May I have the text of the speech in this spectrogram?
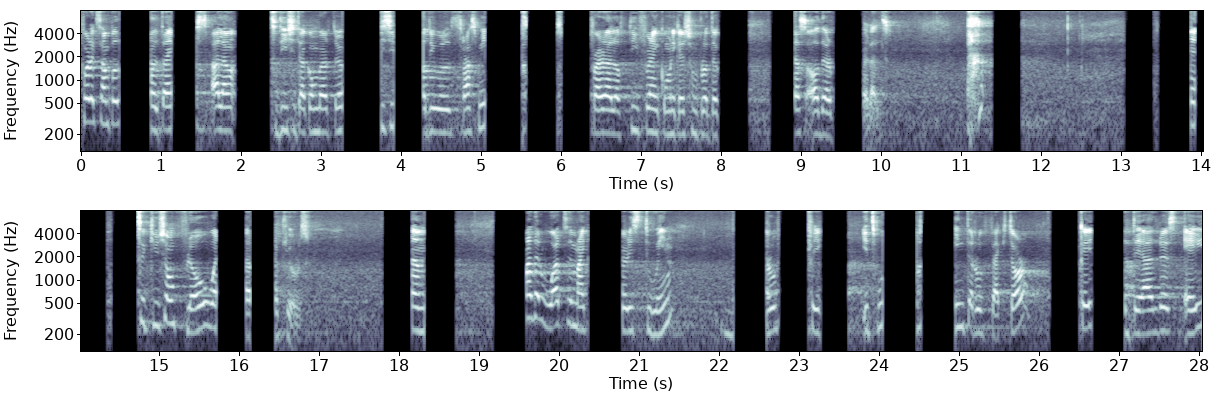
For example, timers allow digital converter transmit referral of different communication protocols as other referrals. execution flow when occurs. Um, no matter what the microcontroller is doing, it will interrupt vector okay, the address 8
